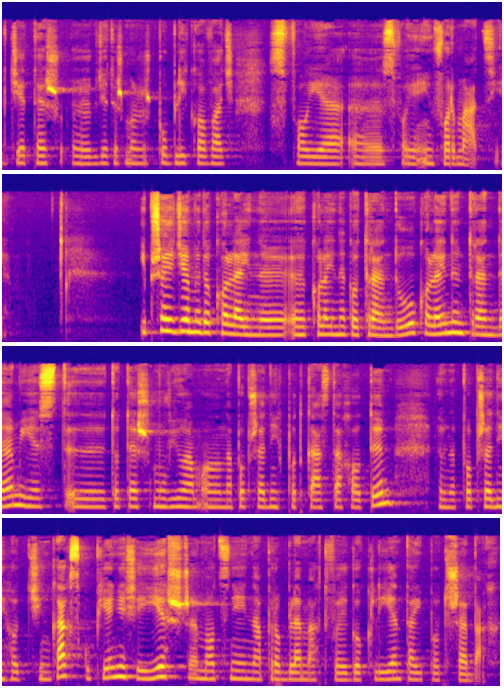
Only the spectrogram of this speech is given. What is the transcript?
gdzie też, e, gdzie też możesz publikować swoje, e, swoje informacje. I przejdziemy do kolejny, e, kolejnego trendu. Kolejnym trendem jest, to też mówiłam o, na poprzednich podcastach o tym, na poprzednich odcinkach, skupienie się jeszcze mocniej na problemach Twojego klienta i potrzebach.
